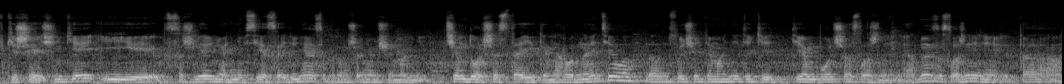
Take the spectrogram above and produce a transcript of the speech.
в кишечнике, и, к сожалению, они все соединяются, потому что они очень магнитны. Чем дольше стоит инородное тело, в данном случае эти магнитики, тем больше осложнений. Одно из осложнений – это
